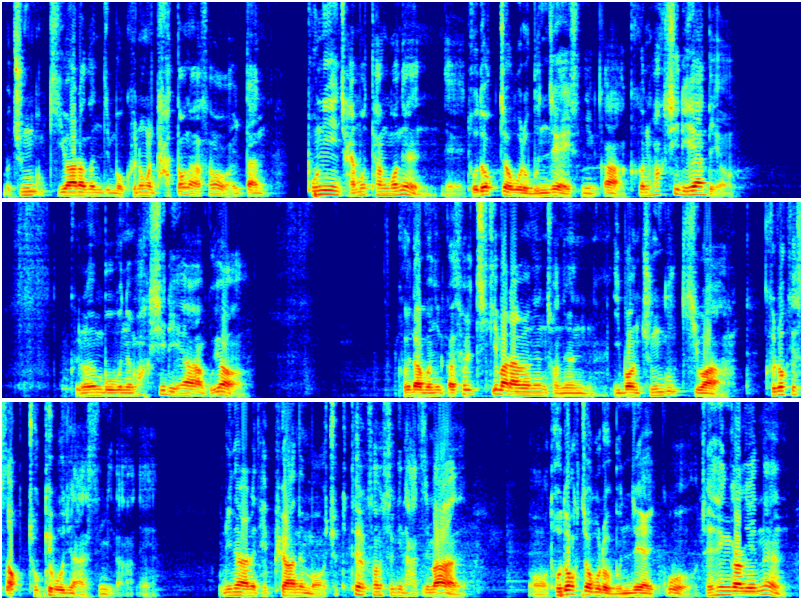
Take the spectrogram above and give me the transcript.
뭐 중국 기화라든지 뭐 그런 걸 다 떠나서 일단 본인이 잘못한 거는 네, 도덕적으로 문제가 있으니까 그건 확실히 해야 돼요. 그런 부분은 확실히 해야 하고요. 그러다 보니까 솔직히 말하면은 저는 이번 중국 기와 그렇게 썩 좋게 보진 않습니다. 네. 우리나라를 대표하는 뭐 쇼트트랙 선수긴 하지만 어, 도덕적으로 문제가 있고 제 생각에는 어,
